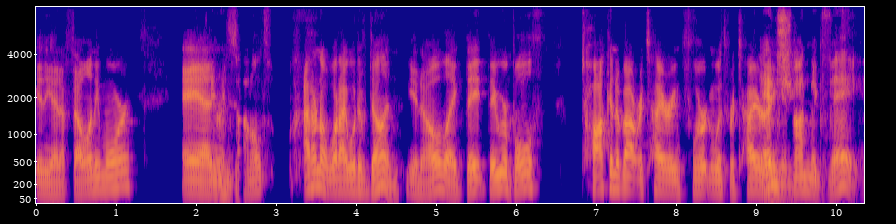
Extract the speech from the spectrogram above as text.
in the NFL anymore, and Aaron Donald. I don't know what I would have done. You know, like they they were both talking about retiring, flirting with retiring. And Sean McVay.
